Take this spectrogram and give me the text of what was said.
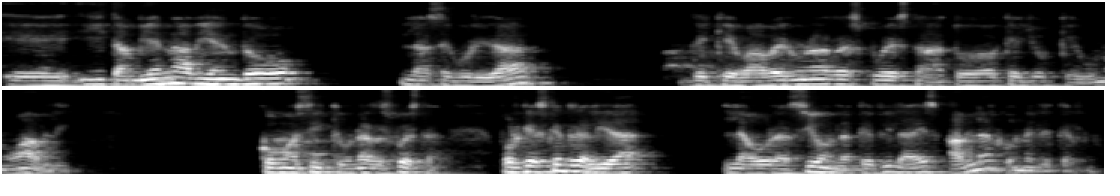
Eh, y también habiendo la seguridad de que va a haber una respuesta a todo aquello que uno hable. ¿Cómo así que una respuesta? Porque es que en realidad la oración, la tefila es hablar con el Eterno.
